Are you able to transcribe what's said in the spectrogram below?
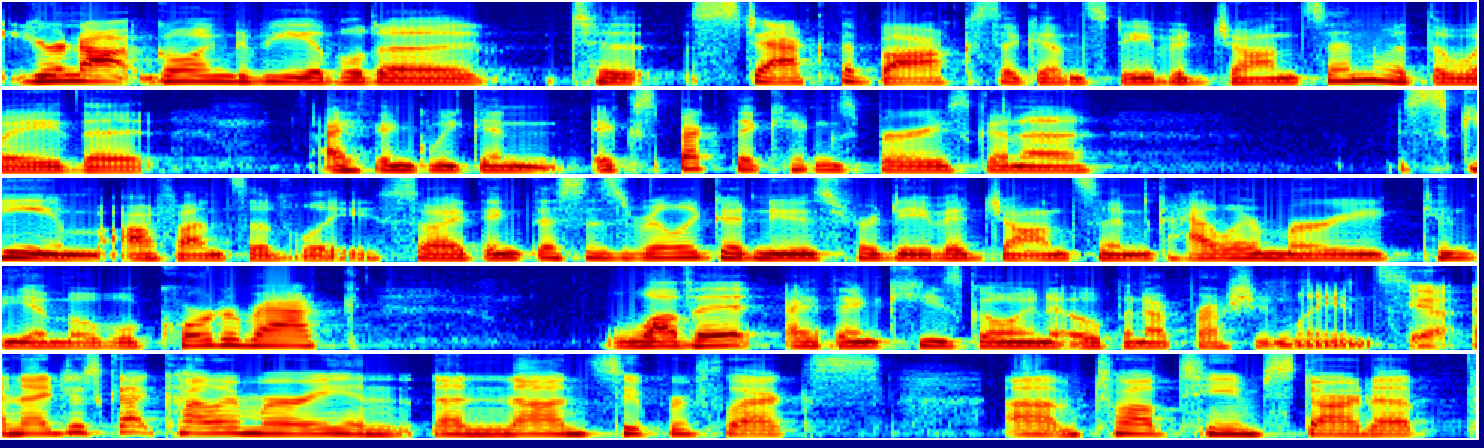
you're not going to be able to to stack the box against David Johnson with the way that I think we can expect that Kingsbury's going to scheme offensively. So I think this is really good news for David Johnson. Kyler Murray can be a mobile quarterback. Love it. I think he's going to open up rushing lanes. Yeah, and I just got Kyler Murray in a non super flex, um, 12 team startup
